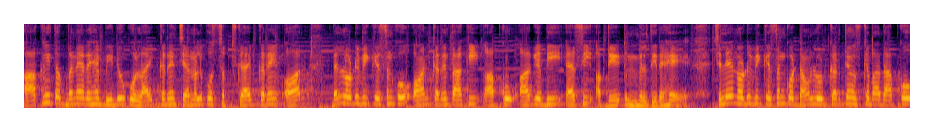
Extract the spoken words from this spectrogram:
आखिरी तक बने रहें। वीडियो को लाइक करें, चैनल को सब्सक्राइब करें और बेल नोटिफिकेशन को ऑन करें ताकि आपको आगे भी ऐसी अपडेट मिलती रहे। चलिए नोटिफिकेशन को डाउनलोड करते हैं, उसके बाद आपको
